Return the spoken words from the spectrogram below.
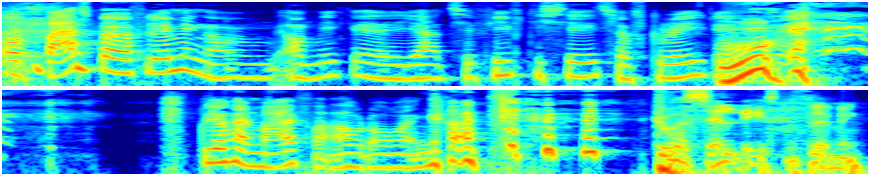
Og bare spørge Flemming, om, om ikke øh, jeg er til 50 Shades of Grey. Det, Uh. blev han meget farvet over en gang. Du har selv læst den, Flemming.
